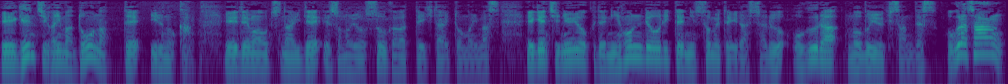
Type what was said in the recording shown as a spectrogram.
えー、現地が今どうなっているのか、えー、電話をつないでその様子を伺っていきたいと思います。えー、現地ニューヨークで日本料理店に勤めていらっしゃる小倉信之さんです。小倉さん。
